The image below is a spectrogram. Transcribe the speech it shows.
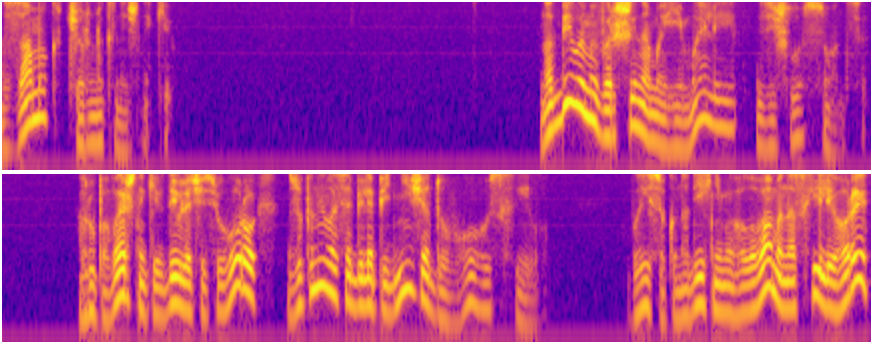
Замок чорнокнижників. Над білими вершинами Гімелії зійшло сонце. Група вершників, дивлячись угору, зупинилася біля підніжжя довгого схилу. Високо над їхніми головами на схилі гори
